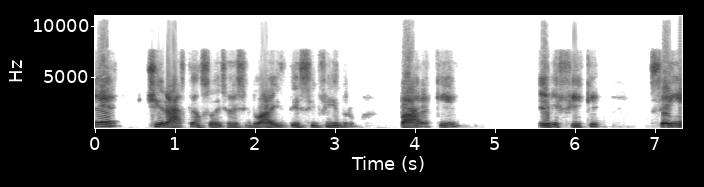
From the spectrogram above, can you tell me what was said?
É tirar as tensões residuais desse vidro para que ele fique sem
